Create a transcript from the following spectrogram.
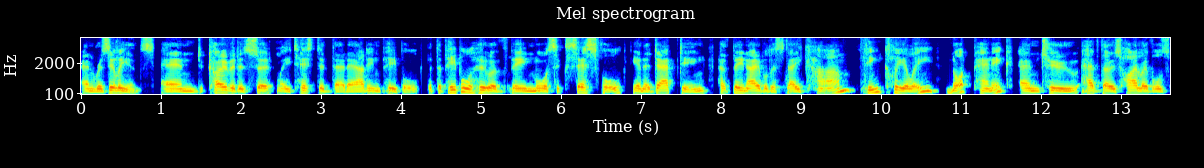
and resilience. And COVID has certainly tested that out in people. But the people who have been more successful in adapting have been able to stay calm, think clearly, not panic, and to have those high levels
